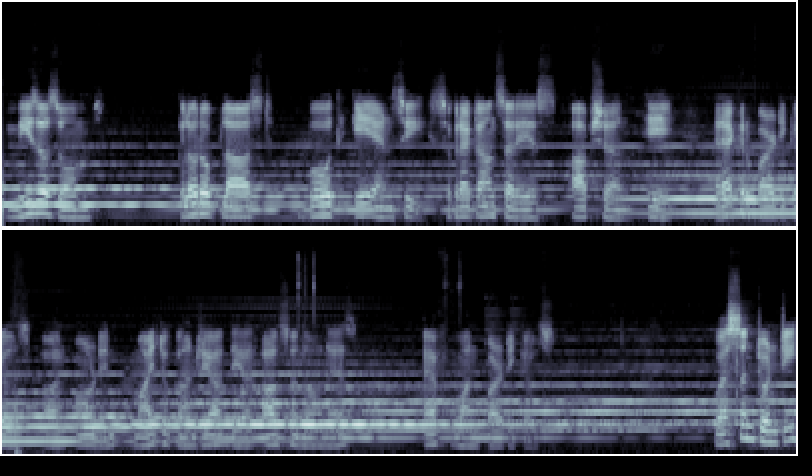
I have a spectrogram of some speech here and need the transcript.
mesosomes, chloroplast, both A and C. So correct answer is option A. Racker particles are found in mitochondria. They are also known as F1 particles. Question 20.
